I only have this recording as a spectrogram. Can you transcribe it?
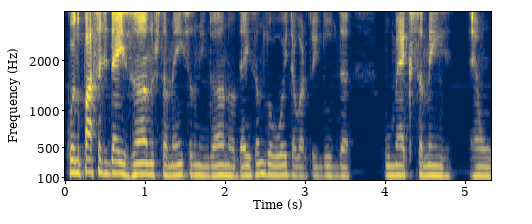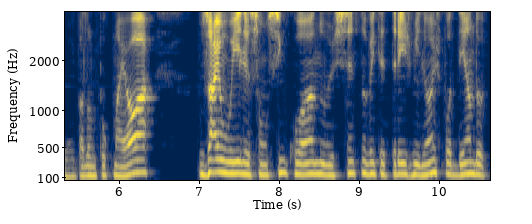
Quando passa de 10 anos também, se eu não me engano, 10 anos ou 8, agora estou em dúvida, o max também é um valor um pouco maior. O Zion Williamson, 5 anos, 193 milhões, podendo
